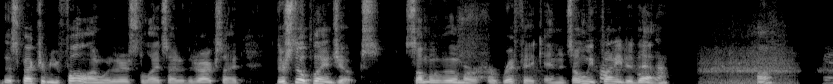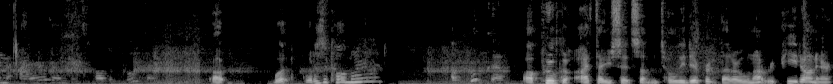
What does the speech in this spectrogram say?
the spectrum you fall on, whether it's the light side or the dark side, they're still playing jokes. Some of them are horrific, and it's only funny to them. Huh? In Ireland, it's called a puka. What what is it called in Ireland? A puka. A puka. I thought you said something totally different that I will not repeat on air.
